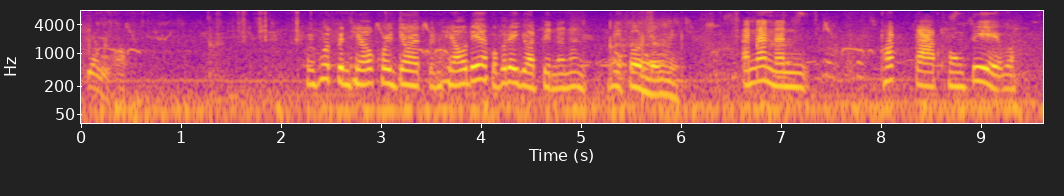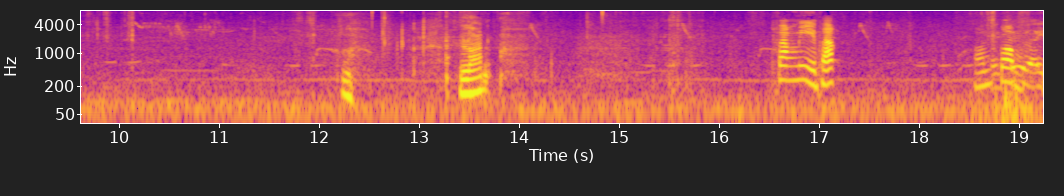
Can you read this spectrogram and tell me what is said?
เที่ยงออกคอยพูดเป็นแถวคอยยอดเป็นแถวเด้ผมไม่ได้ยอดเป็นอันนั้นนี่ต้นหยังนี่อันนั้นนั่นผักกาดของเต้บ่ ร้อน ฟังนี่พัก หอมป้อมคือไอ้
